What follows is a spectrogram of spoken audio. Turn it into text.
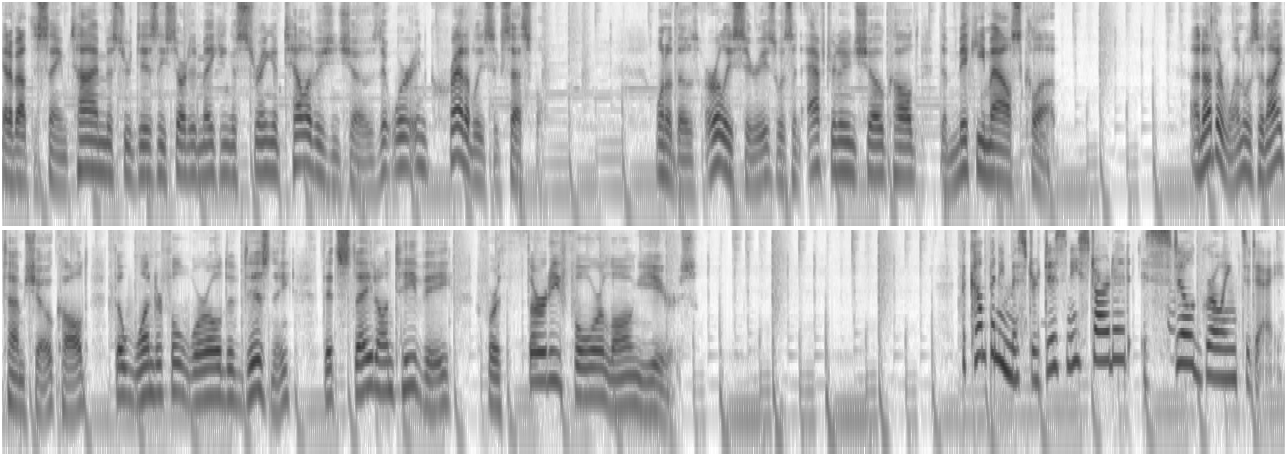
At about the same time, Mr. Disney started making a string of television shows that were incredibly successful. One of those early series was an afternoon show called The Mickey Mouse Club. Another one was a nighttime show called The Wonderful World of Disney that stayed on TV for 34 long years. The company Mr. Disney started is still growing today,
